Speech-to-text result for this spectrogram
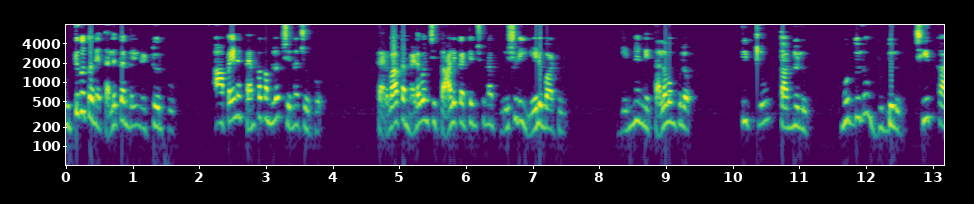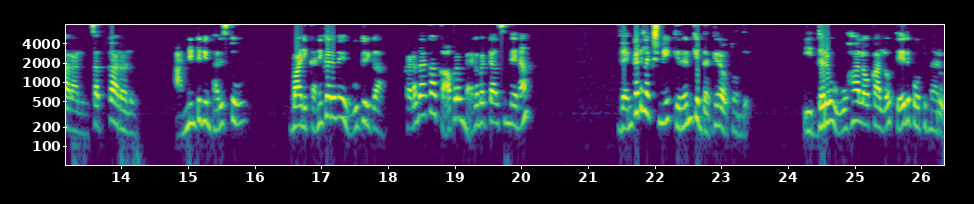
పుట్టుకతోనే తల్లిదండ్రులు నిట్టూర్పు ఆ పైన పెంపకంలో చిన్న చూపు. తర్వాత మెడవంచి తాలి కట్టించుకున్న పురుషుడి ఏలుబాటు. ఎన్నెన్ని తలవంపులో! తిట్లు తన్నులు ముద్దులు బుద్ధులు చీత్కారాలు సత్కారాలు. అన్నింటినీ భరిస్తూ వాడి కనికరమే ఊపిరిగా కడదాకా కాపురం మెరగబెట్టాల్సిందేనా? వెంకటలక్ష్మి కిరణ్కి దగ్గరవుతోంది. ఇద్దరూ ఊహాలోకాల్లో తేలిపోతున్నారు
